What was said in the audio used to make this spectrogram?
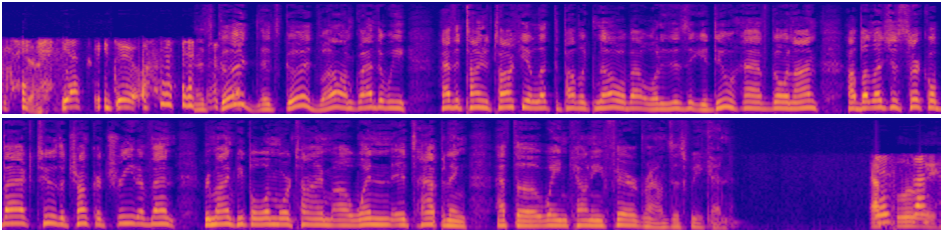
yes Yes, we do. That's good. That's good. Well, I'm glad that we had the time to talk to you, let the public know about what it is that you do have going on. Uh, but let's just circle back to the trunk or treat event. Remind people one more time uh, when it's happening at the Wayne County Fairgrounds this weekend. Absolutely.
